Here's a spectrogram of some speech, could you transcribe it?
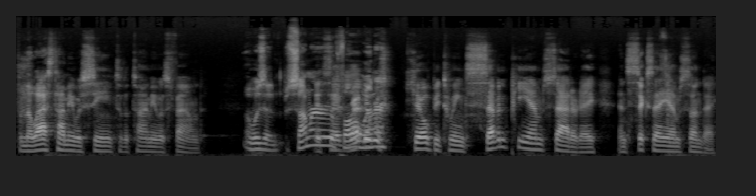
from the last time he was seen to the time he was found. Was it summer, It said fall, Redner winter? was killed between 7 p.m. Saturday and 6 a.m. Sunday.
